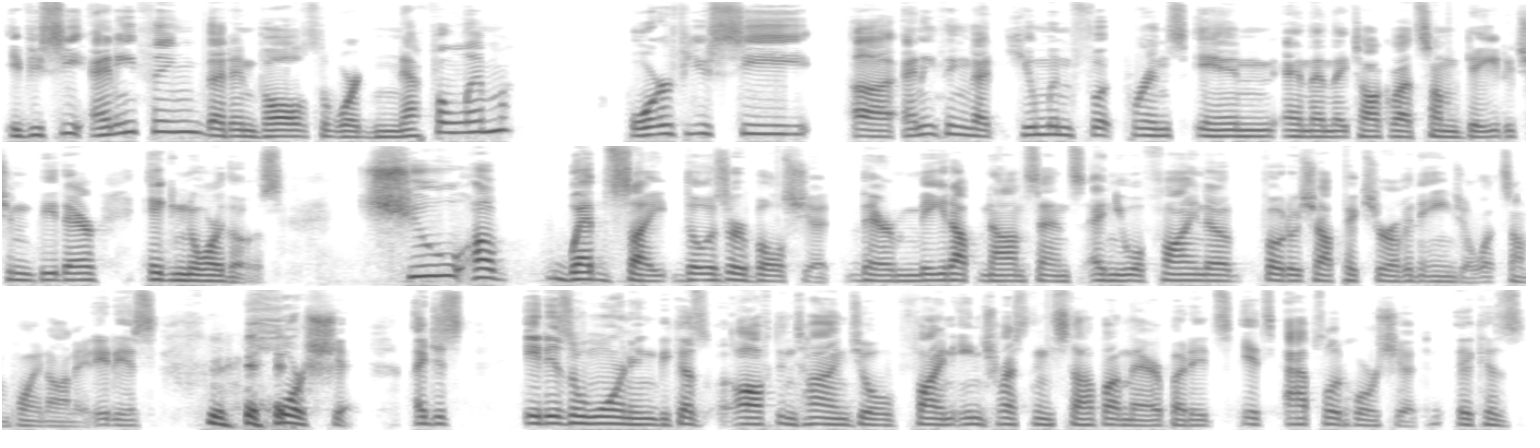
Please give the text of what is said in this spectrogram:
If you see anything that involves the word Nephilim, or if you see uh, anything that human footprints in, and then they talk about some date it shouldn't be there, ignore those. Chew a website; those are bullshit. They're made up nonsense, and you will find a Photoshop picture of an angel at some point on it. It is horseshit. I just it is a warning because oftentimes you'll find interesting stuff on there, but it's it's absolute horseshit because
